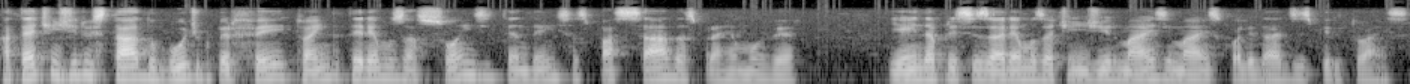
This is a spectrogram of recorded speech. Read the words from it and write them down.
Até atingir o estado búdico perfeito, ainda teremos ações e tendências passadas para remover, e ainda precisaremos atingir mais e mais qualidades espirituais.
